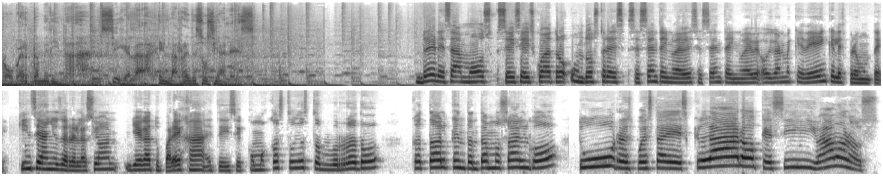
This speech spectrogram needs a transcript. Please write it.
Roberta Medina, síguela en las redes sociales. Regresamos 664-123-6969. Oigan, me quedé en que les pregunté. 15 años de relación, llega tu pareja y te dice, como que estoy esto aburrido, ¿qué tal que intentamos algo? Tu respuesta es, claro que sí, vámonos,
